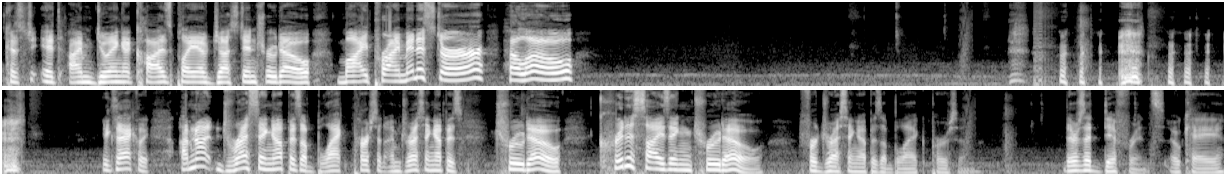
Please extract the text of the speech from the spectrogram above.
Because it, I'm doing a cosplay of Justin Trudeau, my prime minister. Hello? exactly. I'm not dressing up as a black person. I'm dressing up as Trudeau, criticizing Trudeau for dressing up as a black person. There's a difference, okay?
